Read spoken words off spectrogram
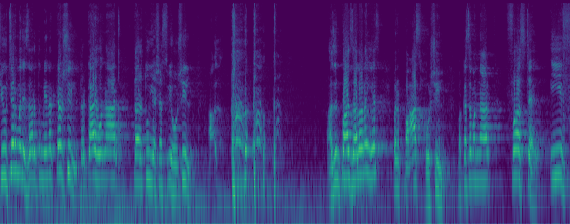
फ्युचरमध्ये जर तू मेहनत करशील तर काय होणार? तर तू यशस्वी होशील. अजून पास झाला नाहीयेस पण पास होशील. मग कसं म्हणणार? फर्स्ट आहे इफ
